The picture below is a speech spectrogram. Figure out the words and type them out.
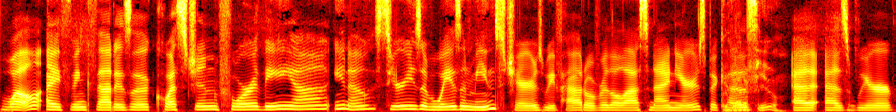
Well, I think that is a question for the uh, you know series of ways and means chairs we've had over the last nine years because a- as we're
